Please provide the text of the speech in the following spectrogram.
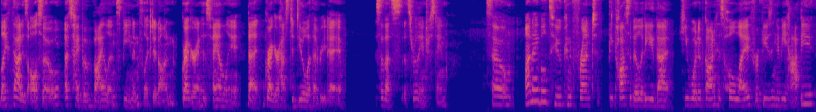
like, that is also a type of violence being inflicted on Gregor and his family that Gregor has to deal with every day. So that's that's really interesting. So, unable to confront the possibility that he would have gone his whole life refusing to be happy,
